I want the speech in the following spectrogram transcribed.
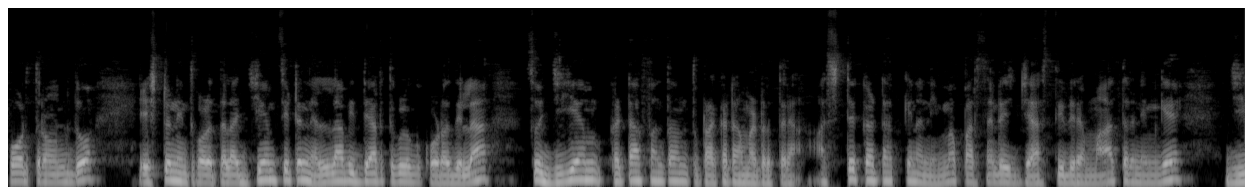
ಫೋರ್ತ್ ರೌಂಡ್ದು ಎಷ್ಟು ನಿಂತ್ಕೊಳ್ತಲ್ಲ ಜಿ ಎಂ ಸೀಟನ್ನು ಎಲ್ಲ ವಿದ್ಯಾರ್ಥಿಗಳಿಗೂ ಕೊಡೋದಿಲ್ಲ. So G M cut off ಅಂತ ಒಂದು ಪ್ರಕಟ ಮಾಡಿರ್ತಾರೆ. ಅಷ್ಟು ಕಟ್ ಆಫ್ಕಿಂತ ನಿಮ್ಮ ಪರ್ಸೆಂಟೇಜ್ ಜಾಸ್ತಿ ಇದ್ದರೆ ಮಾತ್ರ ನಿಮಗೆ ಜಿ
